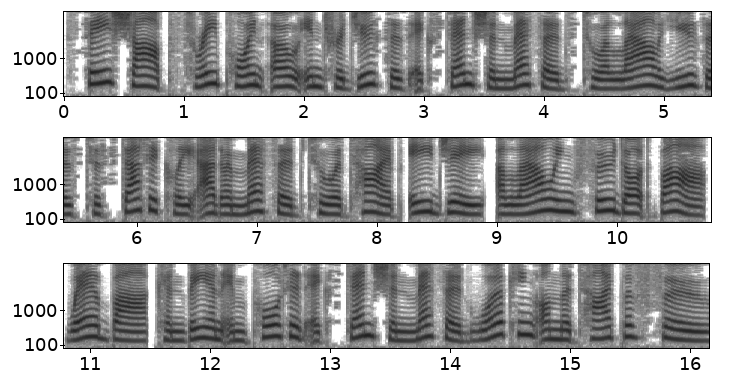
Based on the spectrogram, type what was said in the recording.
C-sharp 3.0 introduces extension methods to allow users to statically add a method to a type e.g., allowing foo.bar where bar can be an imported extension method working on the type of foo.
